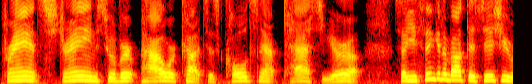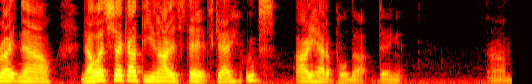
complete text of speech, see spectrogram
France strains to avert power cuts as cold snap tests Europe. So you thinking about this issue right now? Now let's check out the United States. Okay. Oops, I already had it pulled up. Dang it. Um,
